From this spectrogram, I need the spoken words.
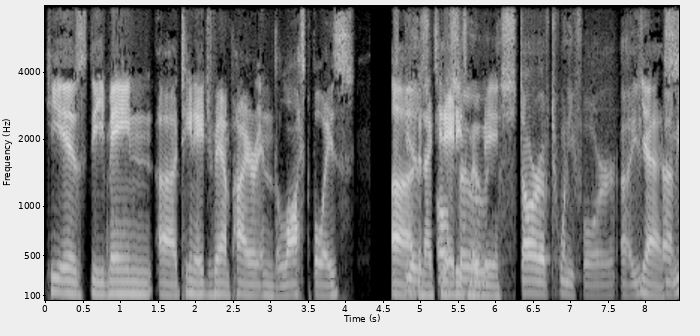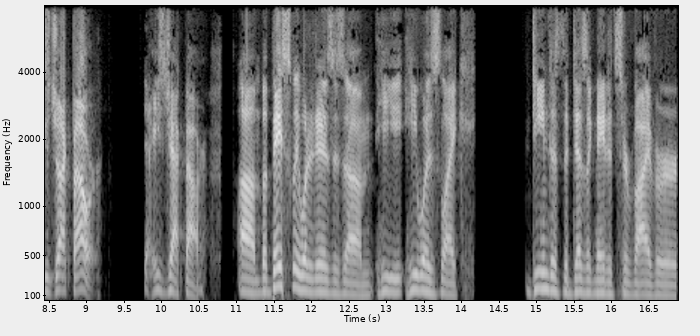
he is the main uh, teenage vampire in The Lost Boys, uh, He the is 1980s movie. star of 24. Uh he's Yes. um, he's Jack Bauer. Yeah, he's Jack Bauer. Um, but basically, what it is is um, he he was like deemed as the designated survivor,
